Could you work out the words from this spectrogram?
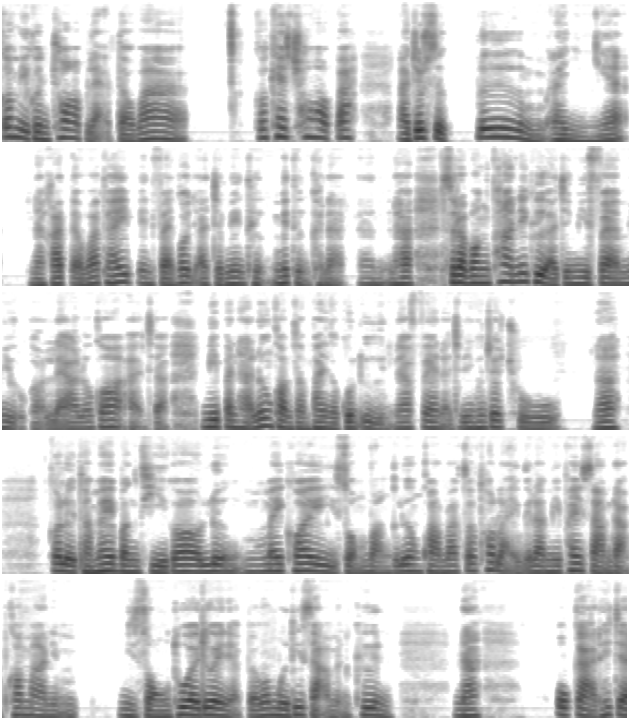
ก็มีคนชอบแหละ แต่ว่าก็แค่ชอบปะอาจจะรู้สึกปลื้มอะไรอย่างเงี้ย นะคะ แต่ว่าถ้าให้เป็นแฟนก็อาจจะไม่ถึงไม่ถึงขนาดนั้นนะคะสำหรับบางท่านนี่คืออาจจะมีแฟนอยู่ก่อนแล้ว แล้วก็อาจจะมีปัญหาเรื่องความสัมพันธ์กับคนอื่นนะแฟนอาจจะเป็นคนเจ้าชู้นะก็เลยทำให้บางทีก็เรื่องไม่ค่อยสมหวังกับเรื่องความรักสักเท่าไหร่เวลามีไพ่สามดาบเข้ามาเนี่ยมีสองถ้วยด้วยเนี่ยแปลว่ามือที่สามมันขึ้นนะโอกาสที่จะ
